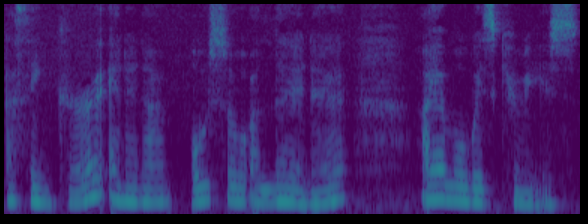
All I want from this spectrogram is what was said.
a thinker and then I'm also a learner. I am always curious.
